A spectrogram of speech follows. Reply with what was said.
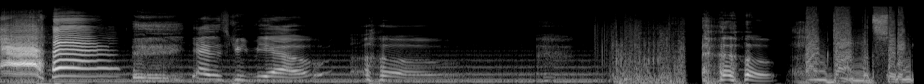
Ah! Yeah, this creeped me out. Oh. Oh. I'm done with sitting.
